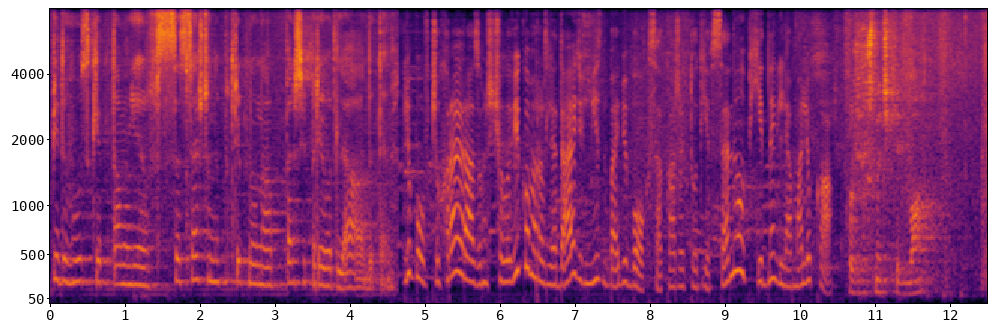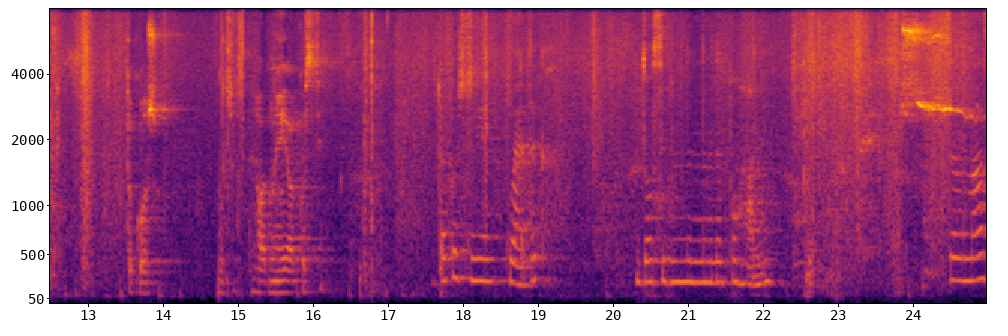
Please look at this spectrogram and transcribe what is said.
підгузки, там є все, все, що не потрібно на перший період для дитини. Любов Чухрай разом з чоловіком розглядають вміст бебі-бокса. Кажуть, тут є все необхідне для малюка. Рушнички два. Також дуже гарної якості. Також є пледик, досить не- не- непоганий. Це в нас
